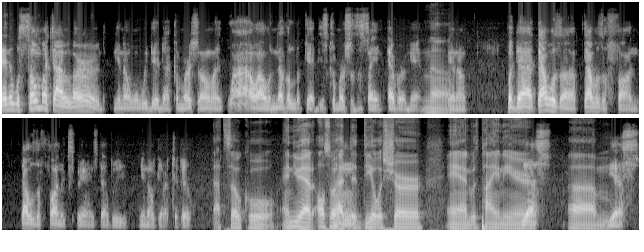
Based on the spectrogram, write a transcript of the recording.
and it was so much I learned, you know, when we did that commercial. I'm like, wow, I will never look at these commercials the same ever again, you No. know. But that that was a that was a fun that was a fun experience that we you know got to do. That's so cool. And you had also had hmm to deal with Shure and with Pioneer, Yes, um, yes,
